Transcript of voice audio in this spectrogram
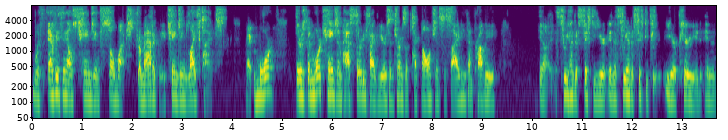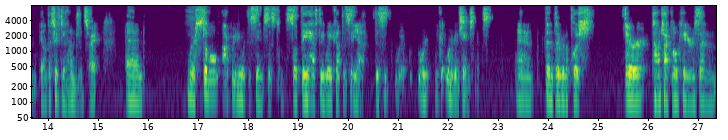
with everything else changing so much dramatically, changing lifetimes, right? More, there's been more change in the past 35 years in terms of technology and society than probably you know 350 year in a 350 year period in you know the 1500s, right? And we're still operating with the same system. So they have to wake up and say, yeah, this is we're we're, we're going to change things, and then they're going to push their contract locators and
